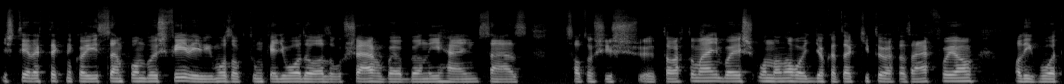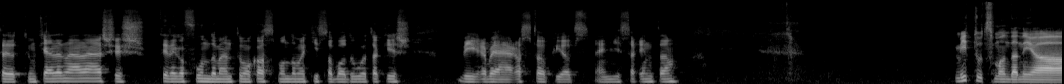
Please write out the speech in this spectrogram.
és tényleg technikai szempontból is fél évig mozogtunk egy oldalazó sávba ebbe a néhány száz szatos is tartományba, és onnan, ahogy gyakorlatilag kitört az árfolyam, alig volt előttünk ellenállás, és tényleg a fundamentumok azt mondom, hogy kiszabadultak, és végre beáraszta a piac. Ennyi szerintem mit tudsz mondani a,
